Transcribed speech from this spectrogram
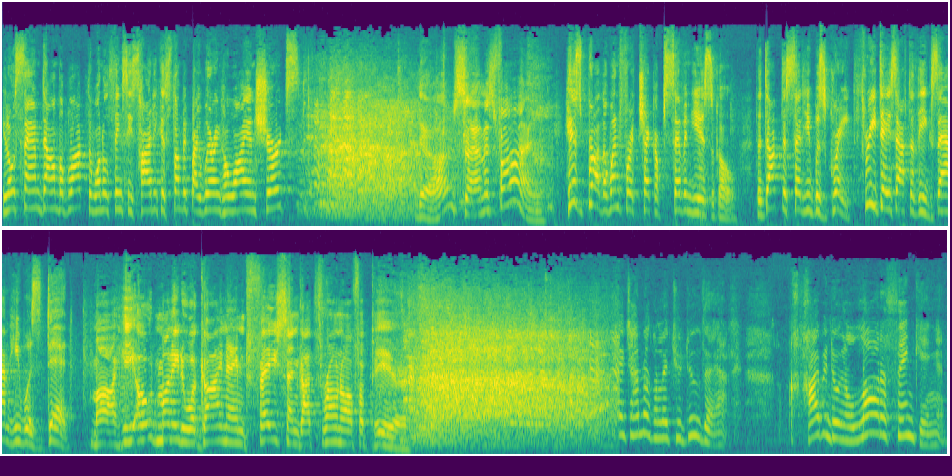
You know Sam down the block, the one who thinks he's hiding his stomach by wearing Hawaiian shirts? Yeah, Sam is fine. His brother went for a checkup seven years ago. The doctor said he was great. Three days after the exam, he was dead. Ma, he owed money to a guy named Face and got thrown off a pier. I'm not going to let you do that. I've been doing a lot of thinking. and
